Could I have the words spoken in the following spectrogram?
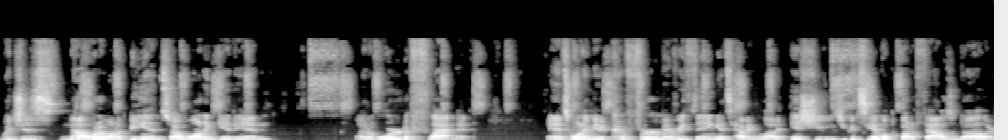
which is not what I want to be in. So I want to get in an order to flatten it. And it's wanting me to confirm everything. It's having a lot of issues. You can see I'm up about $1,000.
